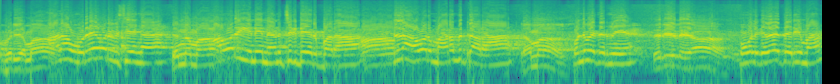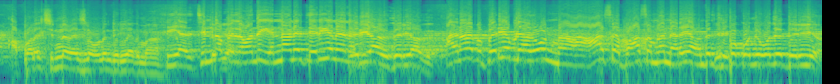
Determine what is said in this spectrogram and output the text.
பிரியமா அவரே கொல்ல பிரியமா? ஆனா ஒரே ஒரு விஷயங்க. என்னம்மா? அவரு என்னை நினைச்சுக்கிட்டே இருப்பாரா. இல்ல அவர் மறந்துட்டாரா? ஏமா ஒண்ணுமே தெரியலையே. தெரியலையா? உங்களுக்கு ஏதாவது தெரியுமா? அப்பெல்லாம் சின்ன வயசுல ஒண்ணும் தெரியாதுமா தெரியாது. சின்ன. பிள்ளை வந்து என்னன்னே தெரியல. தெரியாது தெரியாது. அதனால இப்ப பெரிய பிள்ளையாரும் ஆசை பாசம்லாம் நிறைய வந்துருச்சு. இப்ப கொஞ்சம் கொஞ்சம் தெரியும்.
